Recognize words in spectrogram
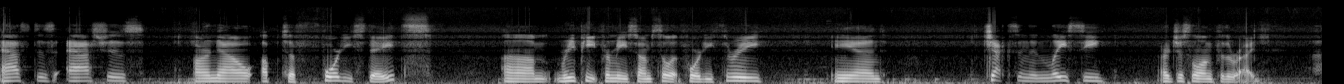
Asta's ashes are now up to 40 states. Um, repeat for me, so I'm still at 43. And Jackson and Lacey are just along for the ride. Uh,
